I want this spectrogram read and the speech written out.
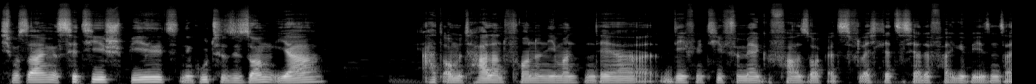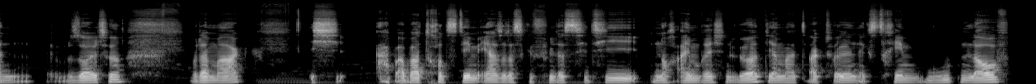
Ich muss sagen, City spielt eine gute Saison, ja, hat auch mit Haaland vorne jemanden, der definitiv für mehr Gefahr sorgt, als vielleicht letztes Jahr der Fall gewesen sein sollte oder mag. Ich habe aber trotzdem eher so das Gefühl, dass City noch einbrechen wird. Die haben halt aktuell einen extrem guten Lauf.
